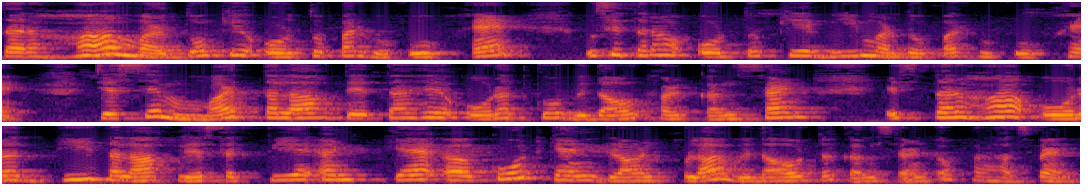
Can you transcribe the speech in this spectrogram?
तरह मर्दों के औरतों पर हुकूक हैं, उसी तरह औरतों के भी मर्दों पर हुकूक हैं। जैसे मर्द तलाक देता है, औरत को विदाउट हर कंसेंट इस तरह औरत भी तलाक ले सकती है and court can grant khula without the consent of her husband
